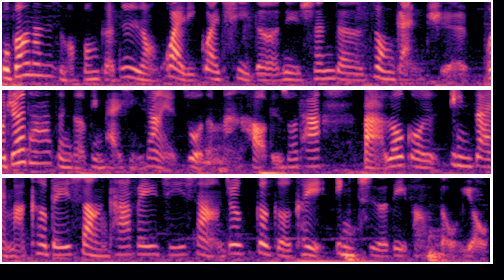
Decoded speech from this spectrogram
我不知道那是什么风格，就是那种怪里怪气气的女生的这种感觉。我觉得它整个品牌形象也做的蛮好，比如说它把 logo 印在马克杯上、咖啡机上，就各个可以印制的地方都有。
